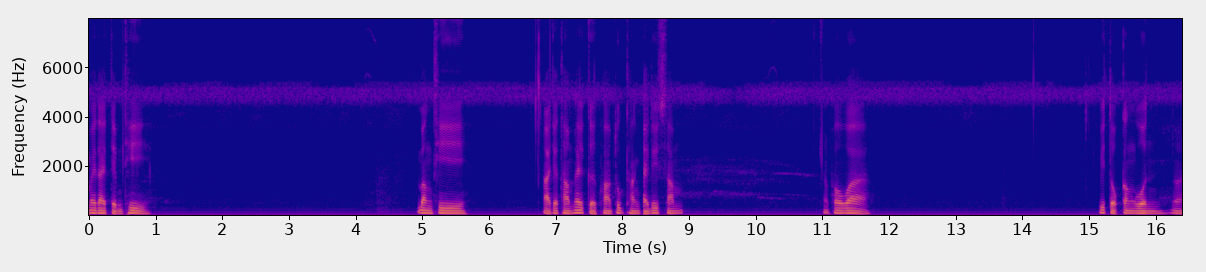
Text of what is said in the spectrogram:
ไม่ได้เต็มที่ บางที อาจจะทำให้เกิดความทุกข์ทางใจด้วยซ้ำเพราะว่า วิตกกังวลว่า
